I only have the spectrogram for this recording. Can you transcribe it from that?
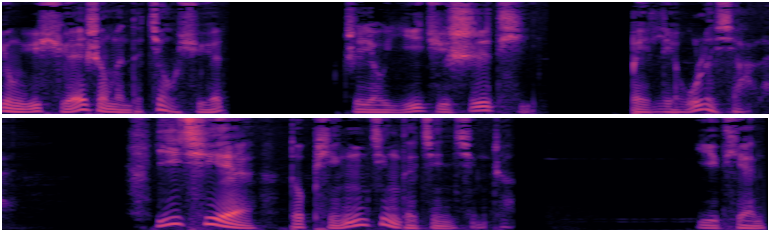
用于学生们的教学，只有一具尸体被留了下来，一切都平静的进行着。一天，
